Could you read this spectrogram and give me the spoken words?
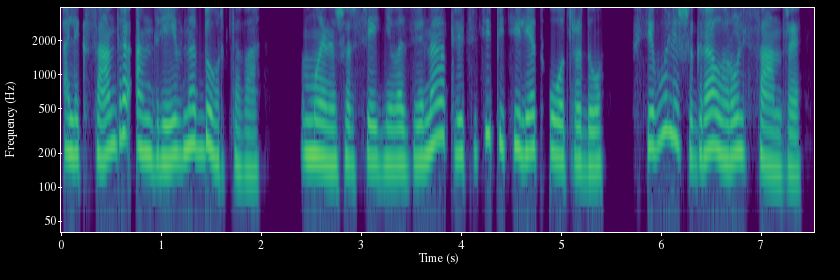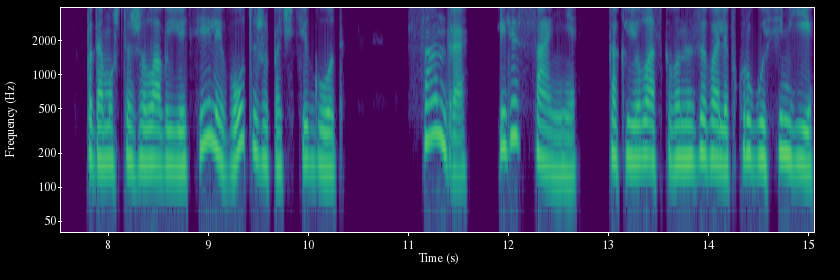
Александра Андреевна Дортова, менеджер среднего звена 35 лет от роду, всего лишь играла роль Сандры, потому что жила в ее теле вот уже почти год. Сандра, или Санни, как ее ласково называли в кругу семьи,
